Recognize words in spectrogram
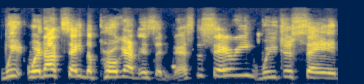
we, we're not saying the program isn't necessary. We're just saying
